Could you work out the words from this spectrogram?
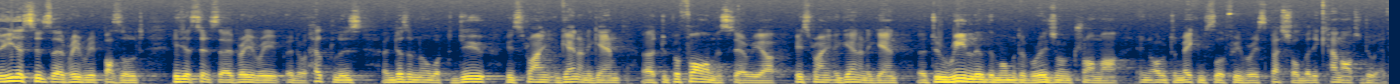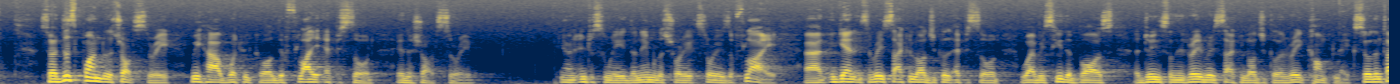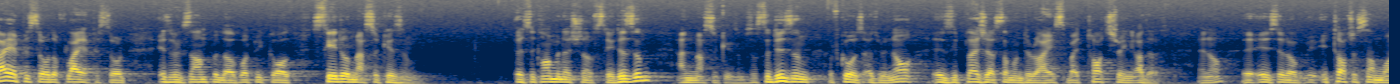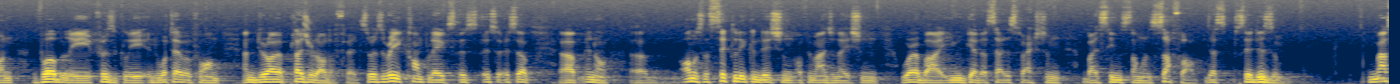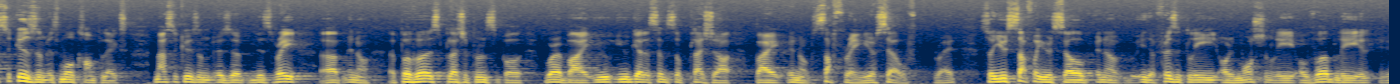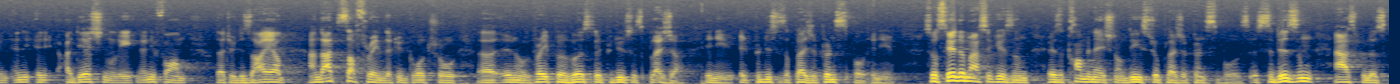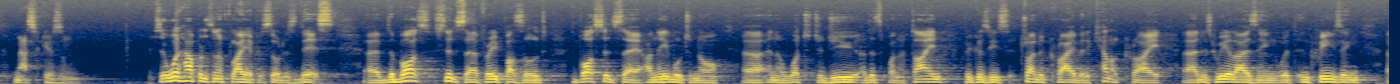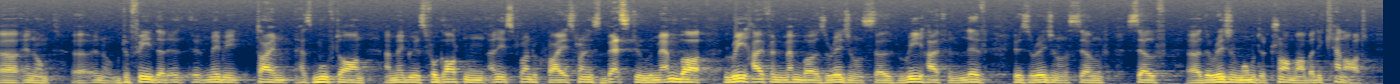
So he just sits there very, very puzzled. He just sits there very, very you know, helpless and doesn't know what to do. He's trying again and again uh, to perform hysteria. He's trying again and again uh, to relive the moment of original trauma in order to make himself feel very special, but he cannot do it. So at this point of the short story, we have what we call the fly episode in the short story. And interestingly, the name of the story, story is The Fly. And again, it's a very psychological episode where we see the boss doing something very, very psychological and very complex. So the entire episode, the Fly episode, is an example of what we call sadomasochism. It's a combination of sadism and masochism. So sadism, of course, as we know, is the pleasure someone derives by torturing others. You know, it, is, you know, it touches someone verbally, physically, in whatever form, and derive pleasure out of it. So it's very complex. It's, it's, it's a, uh, you know, um, almost a sickly condition of imagination whereby you get a satisfaction by seeing someone suffer. That's sadism. Masochism is more complex. Masochism is a, this very, uh, you know, a perverse pleasure principle whereby you, you get a sense of pleasure by, you know, suffering yourself, right? So you suffer yourself, you know, either physically or emotionally or verbally, in, in, in, ideationally, in any form that you desire. And that suffering that you go through, uh, you know, very perversely produces pleasure in you. It produces a pleasure principle in you. So sadomasochism is a combination of these two pleasure principles. It's sadism as well as masochism. So what happens in a fly episode is this. Uh, the boss sits there very puzzled. The boss sits there unable to know, uh, you know what to do at this point of time because he's trying to cry but he cannot cry and he's realizing with increasing uh, you, know, uh, you know, defeat that it, it maybe time has moved on and maybe it's forgotten and he's trying to cry. He's trying his best to remember, re-remember his original self, re-live his original self, self uh, the original moment of trauma, but he cannot.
